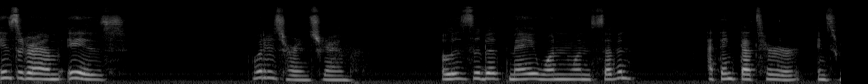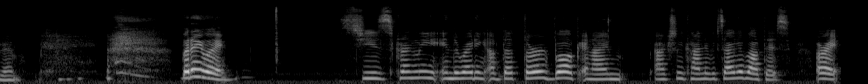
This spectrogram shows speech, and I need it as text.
Instagram is. What is her Instagram? Elizabeth May 117? I think that's her Instagram. but anyway, she's currently in the writing of the third book, and I'm actually kind of excited about this. All right,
